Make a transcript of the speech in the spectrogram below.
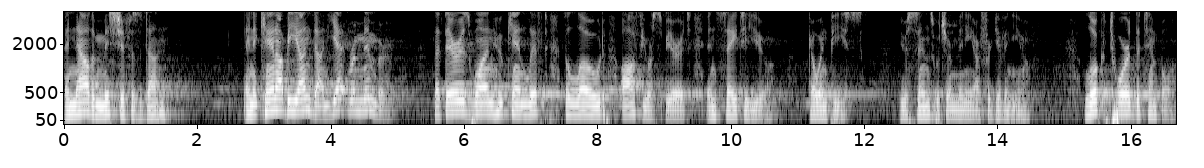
And now the mischief is done. And it cannot be undone. Yet remember that there is one who can lift the load off your spirit and say to you, Go in peace. Your sins, which are many, are forgiven you. Look toward the temple,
